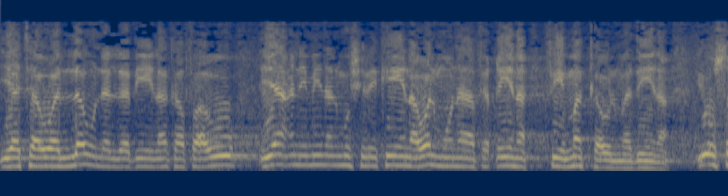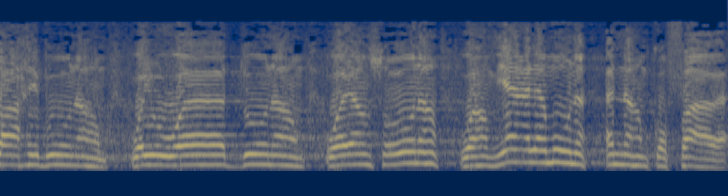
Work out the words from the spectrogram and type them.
يتولون الذين كفروا يعني من المشركين والمنافقين في مكة والمدينة. يصاحبونهم ويوادونهم وينصرونهم وهم يعلمون أنهم كفار.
